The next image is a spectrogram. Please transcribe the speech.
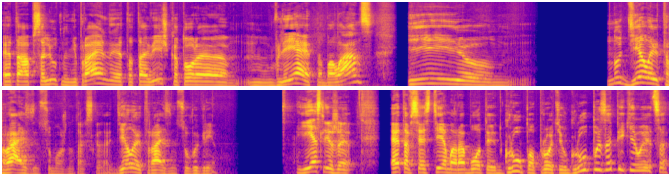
Это абсолютно неправильно. Это та вещь, которая влияет на баланс и э, ну, делает разницу, можно так сказать. Делает разницу в игре. Если же эта вся система работает группа против группы запикивается,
